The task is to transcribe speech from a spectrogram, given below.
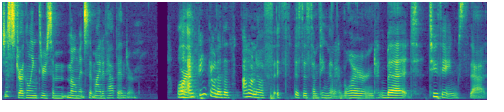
just struggling through some moments that might have happened or Well, Or- I think one of the I don't know if it's this is something that I've learned, but two things that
